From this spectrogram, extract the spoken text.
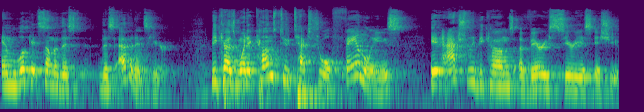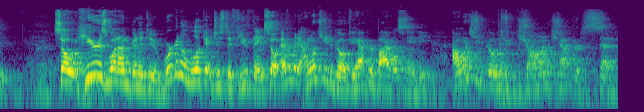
and look at some of this, this evidence here. Because when it comes to textual families, it actually becomes a very serious issue. So here's what I'm going to do. We're going to look at just a few things. So, everybody, I want you to go, if you have your Bibles handy, I want you to go to John chapter 7.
